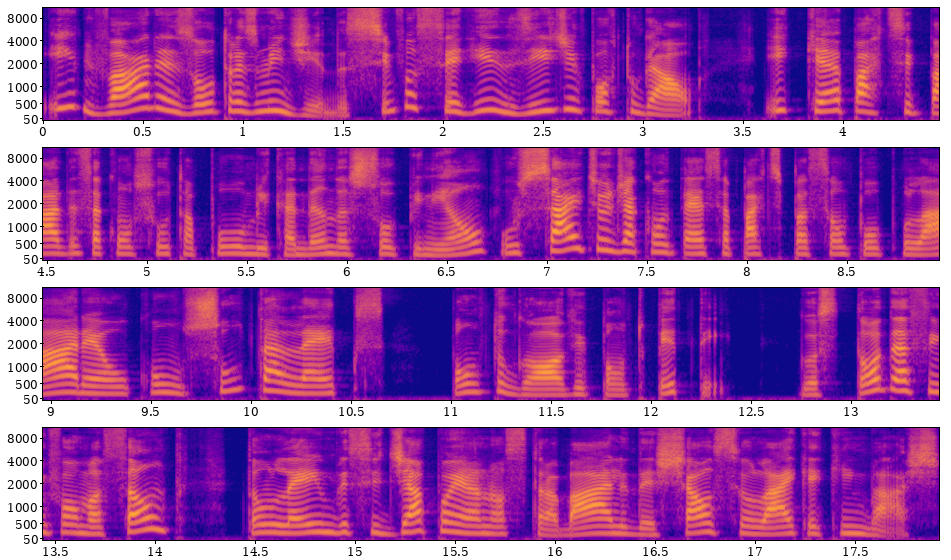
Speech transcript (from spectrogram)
e várias outras medidas. Se você reside em Portugal e quer participar dessa consulta pública dando a sua opinião, o site onde acontece a participação popular é o consultalex.gov.pt. Gostou dessa informação? Então lembre-se de apoiar nosso trabalho, deixar o seu like aqui embaixo.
